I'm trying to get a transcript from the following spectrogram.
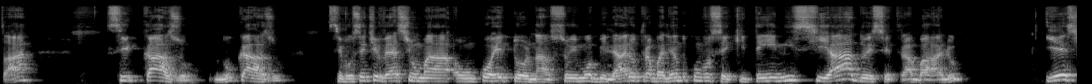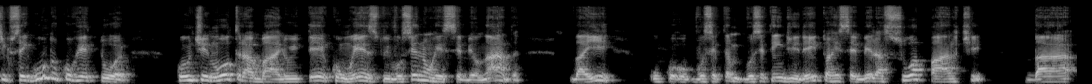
tá? Se caso, no caso, se você tivesse uma, um corretor na sua imobiliária trabalhando com você que tem iniciado esse trabalho, e esse segundo corretor continuou o trabalho e ter com êxito e você não recebeu nada, daí o, você, tem, você tem direito a receber a sua parte da,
